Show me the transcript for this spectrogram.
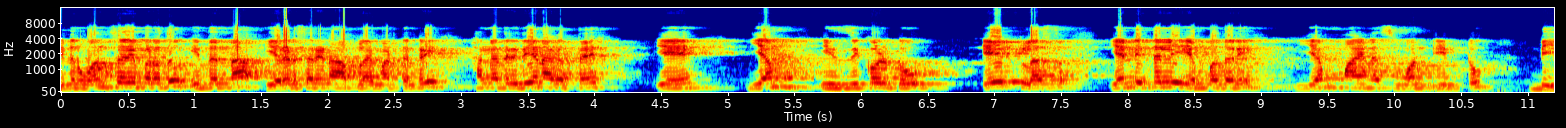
ಇದನ್ನ ಒಂದ್ ಸರಿ ಬರೋದು ಇದನ್ನ ಎರಡ್ ಸರಿ ನಾ ಅಪ್ಲೈ ಮಾಡ್ತೇನ್ರಿ. ಹಂಗಂದ್ರೆ ಇದೇನಾಗುತ್ತೆ? A M is equal to A plus N ಇದ್ದಲ್ಲಿ ಎಂ ಅದರಿ M minus one into D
